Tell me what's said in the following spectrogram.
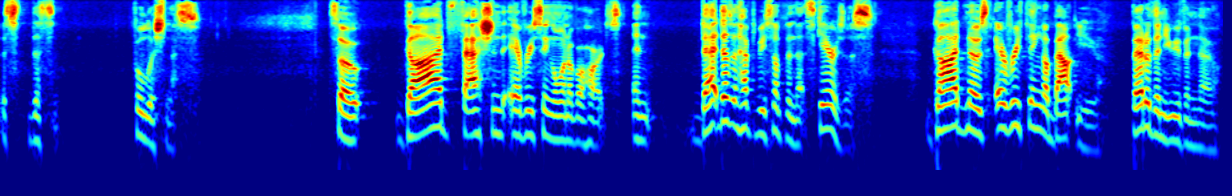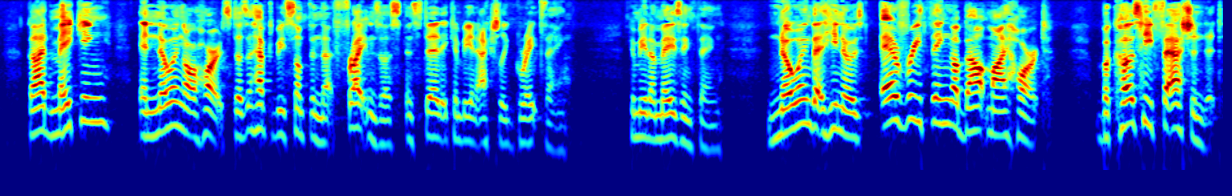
This, this foolishness. So, God fashioned every single one of our hearts. And that doesn't have to be something that scares us. God knows everything about you, better than you even know. God making and knowing our hearts doesn't have to be something that frightens us. Instead, it can be an actually great thing, it can be an amazing thing. Knowing that He knows everything about my heart because He fashioned it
